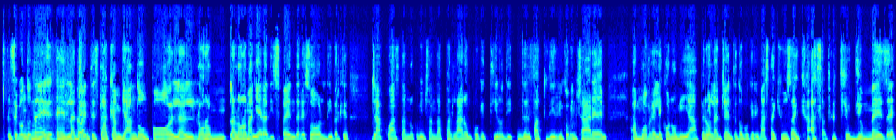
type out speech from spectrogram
Secondo te mm. eh, la gente sta cambiando un po' la loro, la loro maniera di spendere soldi? Perché già qua stanno cominciando a parlare un pochettino di, del fatto di ricominciare a muovere l'economia, però la gente dopo che è rimasta chiusa in casa per più di un mese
